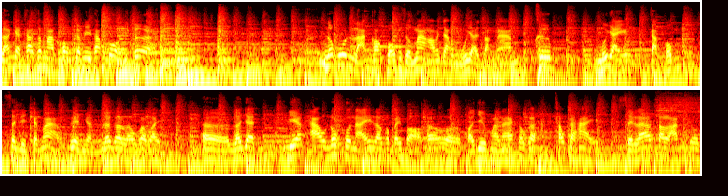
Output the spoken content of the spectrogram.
หลังจากเข้าสมาคมก็มีพรรคพวกเยอะนกรุ่นหลังของผมส่วนมากเอามาจากหมูใหญ่สั่งน้ำคือหมูใหญ่กับผมสนิทกันมากเพื่อนกัน แล้วก็เราก็ไปเออเราจะเลี้ยงเอานกตัวไหนเราก็ไปบอกเขาเออขอยืมมานะเขาก็เขาก็ให้ เสร็จแล้วตอนหลังจน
